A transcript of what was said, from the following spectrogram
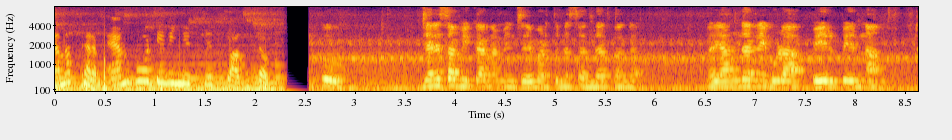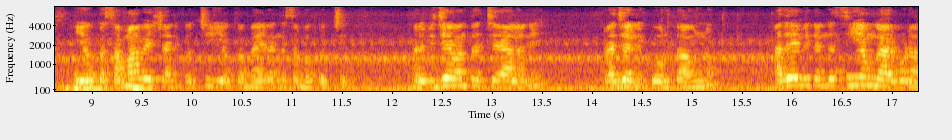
నమస్కారం. ఎం టీవీ న్యూస్కి స్వాగతం. జన సమీకరణ మేము చేపడుతున్న సందర్భంగా మరి అందరినీ కూడా పేరు పేరున ఈ యొక్క సమావేశానికి వచ్చి ఈ యొక్క బహిరంగ సభకు వచ్చి మరి విజయవంతం చేయాలని ప్రజల్ని కోరుతా ఉన్నాం. అదేవిధంగా సీఎం గారు కూడా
